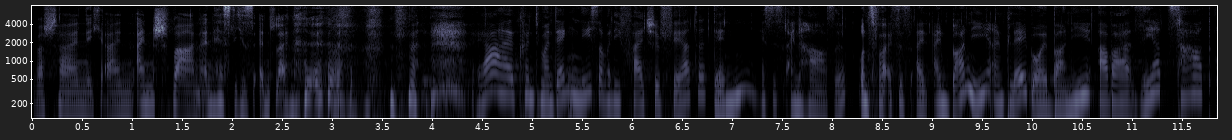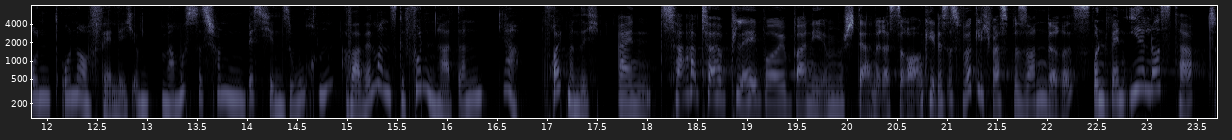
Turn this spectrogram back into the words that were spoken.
wahrscheinlich ein, ein Schwan, ein hässliches Entlein. ja, könnte man denken, nee, ist aber die falsche Fährte, denn es ist ein Hase. Und zwar ist es ein, ein Bunny, ein Playboy-Bunny, aber sehr zart und unauffällig. Und man muss das schon ein bisschen suchen. Aber wenn man es gefunden hat, dann, ja, freut man sich. Ein zarter Playboy Bunny im Sterne-Restaurant. Okay, das ist wirklich was Besonderes. Und wenn ihr Lust habt,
